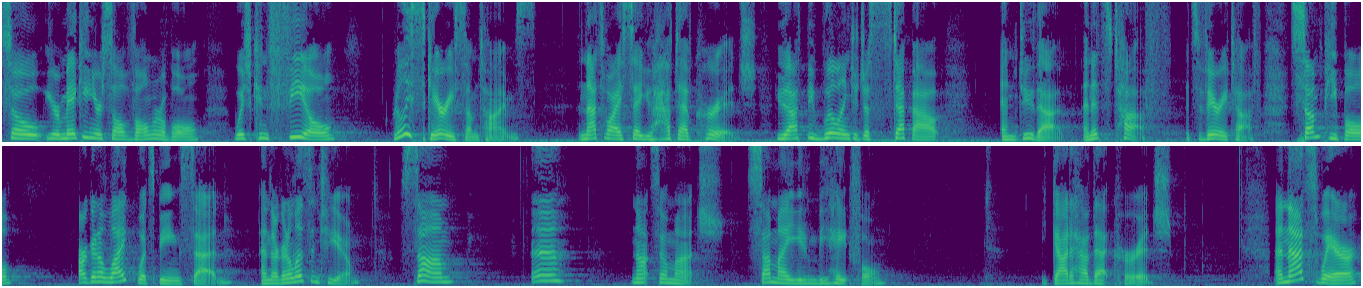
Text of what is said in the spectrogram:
So you're making yourself vulnerable, which can feel really scary sometimes. And that's why I say you have to have courage. You have to be willing to just step out and do that. And it's tough. It's very tough. Some people are going to like what's being said and they're going to listen to you. Some, eh, not so much. Some might even be hateful. You got to have that courage. And that's where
